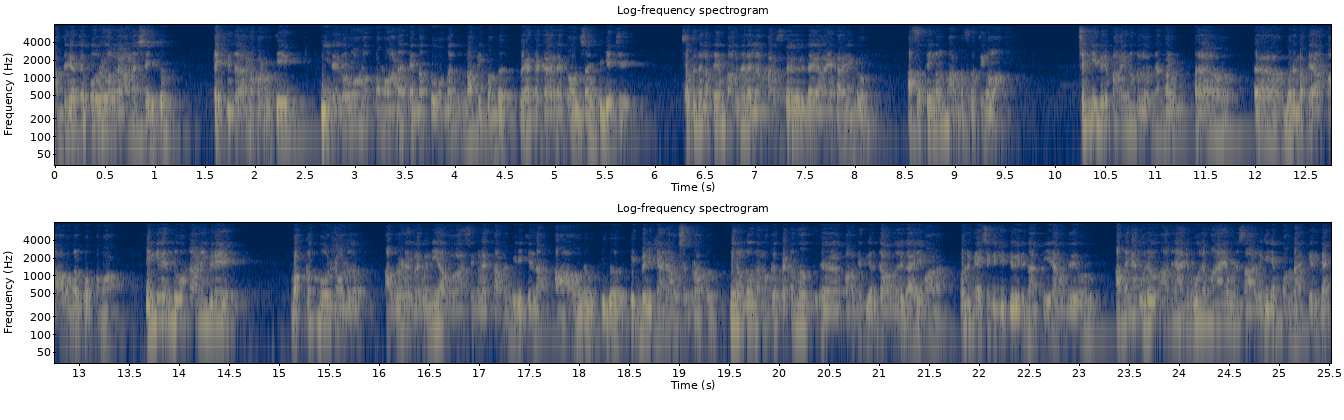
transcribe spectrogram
അദ്ദേഹത്തെ പോലുള്ളവരാണ് ശരിക്കും തെറ്റിദ്ധാരണ പടർത്തുകയും ഇരകളോടൊപ്പമാണ് എന്ന തോന്നൽ ഉണ്ടാക്കിക്കൊണ്ട് വേട്ടക്കാരനെ പ്രോത്സാഹിപ്പിക്കുകയും ചെയ്തു. സത്യത്തിൽ അദ്ദേഹം പറഞ്ഞതെല്ലാം പരസ്പര വിരുദ്ധമായ കാര്യങ്ങളും അസത്യങ്ങളും അർദ്ധസത്യങ്ങളുമാണ്. ശരിക്കും ഇവർ പറയുന്നുണ്ടല്ലോ ഞങ്ങൾ മുൻപത്തെ ആ പാവങ്ങൾക്കൊപ്പമാണ് എങ്കിൽ എന്തുകൊണ്ടാണ് ഇവർ വക്കം ബോർഡിനോട് അവരുടെ റവന്യൂ അവകാശങ്ങളെ തടഞ്ഞിരിക്കുന്ന ആ ഒരു ഇത് പിൻവലിക്കാൻ ആവശ്യപ്പെടുന്നത് നിങ്ങൾക്ക് നമുക്ക് പെട്ടെന്ന് പറഞ്ഞു തീർക്കാവുന്ന ഒരു കാര്യമാണ്. ഒരു മേശയ്ക്ക് ചുറ്റും ഇരുന്നാൽ തീരാവുന്നതേ ഉള്ളൂ. അങ്ങനെ ഒരു അതിനനുകൂലമായ ഒരു സാഹചര്യം ഉണ്ടാക്കിയെടുക്കാൻ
